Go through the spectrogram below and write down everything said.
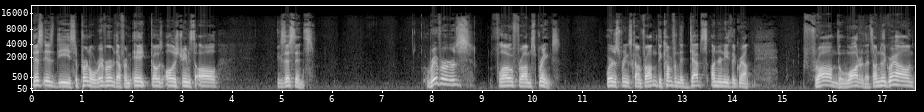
This is the supernal river that from it goes all the streams to all existence. Rivers flow from springs. Where do springs come from? They come from the depths underneath the ground. From the water that's under the ground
